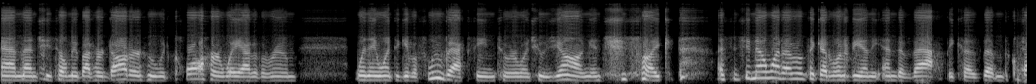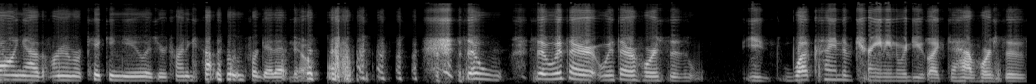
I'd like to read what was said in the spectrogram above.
And then she told me about her daughter who would claw her way out of the room when they went to give a flu vaccine to her when she was young. And she's like, I said, you know what? I don't think I'd want to be on the end of that because them clawing out of the room or kicking you as you're trying to get out of the room, forget it. No. so, so with our with our horses, you, what kind of training would you like to have horses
